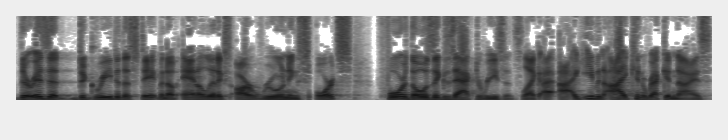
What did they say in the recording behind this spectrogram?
there is a degree to the statement of analytics are ruining sports for those exact reasons. Like I, I even I can recognize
